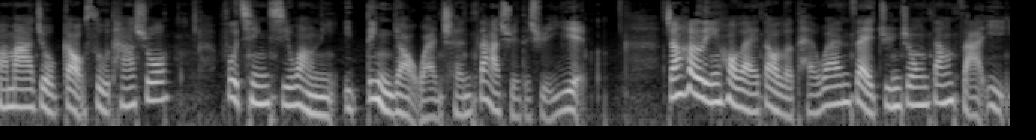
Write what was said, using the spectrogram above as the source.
妈妈就告诉他说：“父亲希望你一定要完成大学的学业。”张鹤龄后来到了台湾，在军中当杂役。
